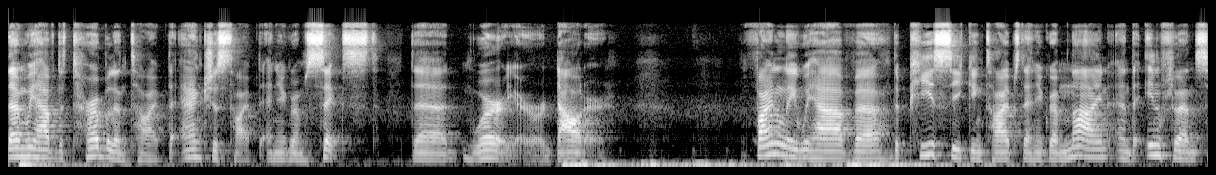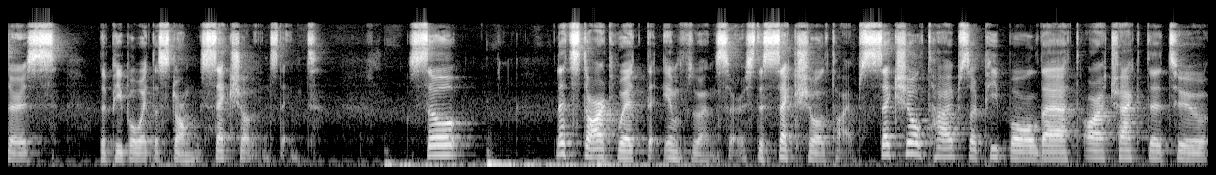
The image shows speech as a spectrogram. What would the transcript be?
Then we have the turbulent type, the anxious type, the Enneagram 6, the worrier or doubter. Finally, we have uh, the peace-seeking types, the Enneagram 9, and the influencers, the people with a strong sexual instinct. So let's start with the influencers, the sexual types. Sexual types are people that are attracted to,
